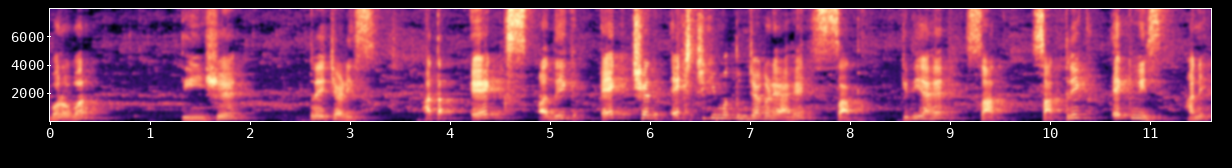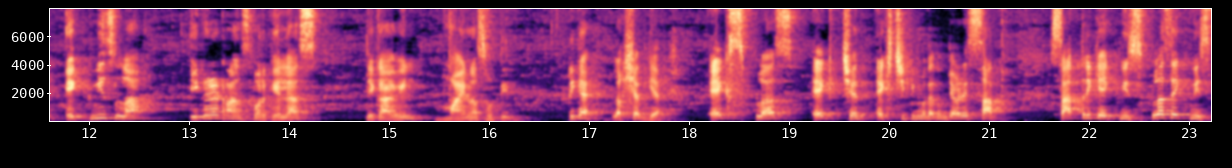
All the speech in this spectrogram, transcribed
बरोबर तीनशे त्रेचाळीस. आता एक्स अधिक एक छेद एक्सची किंमत तुमच्याकडे आहे सात. किती आहे? सात. सात्रिक एकवीस आणि एकवीसला इकडे ट्रान्सफर केल्यास ते काय होईल? मायनस होतील. ठीक आहे? लक्षात घ्या. एक्स प्लस एक छेद एक्सची किंमत आहे तुमच्याकडे सात. सात त्रिक एकवीस प्लस एकवीस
